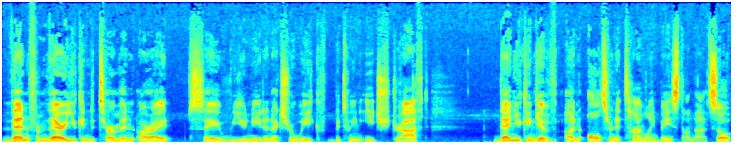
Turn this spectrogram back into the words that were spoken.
then from there you can determine. All right, say you need an extra week between each draft, then you can give an alternate timeline based on that. So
